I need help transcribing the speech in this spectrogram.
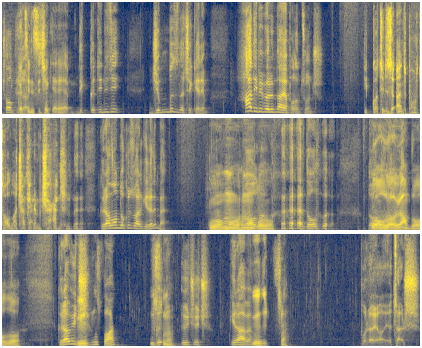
Çok güzel. Dikkatinizi çekerim. Dikkatinizi cımbızla çekerim. Hadi bir bölüm daha yapalım Tunç. Dikkatinizi end portalla çekerim çek. Grav 19 var girelim mi? Doldu. Doldu. Doldu. Doldu doldu. Grav 3. Yüzünüz var. Üst mü? 3 3. Gir abi. Yüzünüzse. Bu ne ya yeter.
